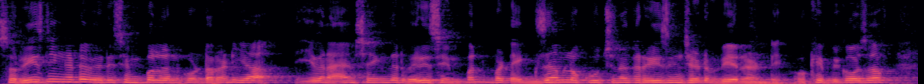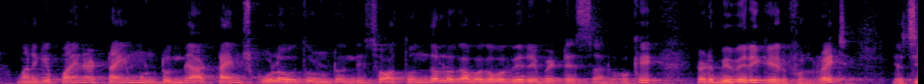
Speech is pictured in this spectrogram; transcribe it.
సో రీజనింగ్ అంటే వెరీ సింపుల్ అనుకుంటారండి. Yeah even I'm saying that very simple but ఎగ్జామ్లో కూర్చున్నాక రీజనింగ్ చేయడం వేరండి. ఓకే బికాస్ ఆఫ్ మనకి పైన టైం ఉంటుంది ఆ టైం స్కూల్ అవుతూ ఉంటుంది సో ఆ తొందరలో గబగబా వేరే పెట్టేస్తారు. Okay that be very careful right yes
